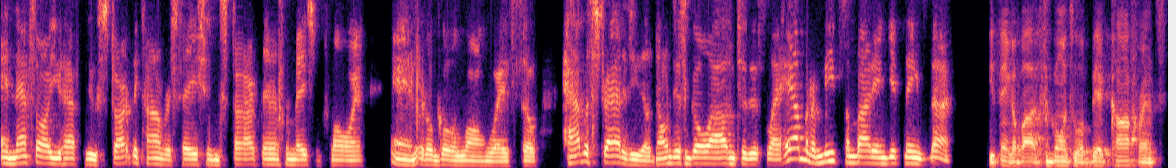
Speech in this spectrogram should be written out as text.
And that's all you have to do. Start the conversation, start the information flowing, and it'll go a long way. So have a strategy though. Don't just go out into this like, hey, I'm going to meet somebody and get things done. You think about if you're going to a big conference,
